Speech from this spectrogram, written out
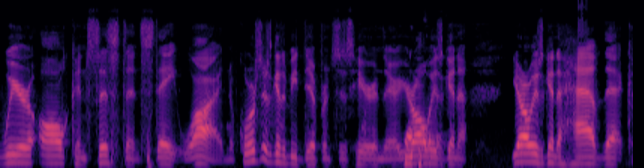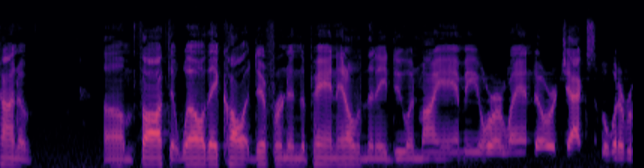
we're all consistent statewide. And of course, there's going to be differences here and there. You're always going to you're always going to have that kind of um, thought that well they call it different in the Panhandle than they do in Miami or Orlando or Jacksonville, whatever.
